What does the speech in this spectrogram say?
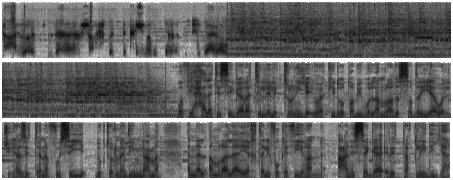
تعلق الشخص بالتدخين وبالسيجاره وفي حالة السيجارة الإلكترونية يؤكد طبيب الأمراض الصدرية والجهاز التنفسي دكتور نديم نعمة أن الأمر لا يختلف كثيرا عن السجائر التقليدية.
